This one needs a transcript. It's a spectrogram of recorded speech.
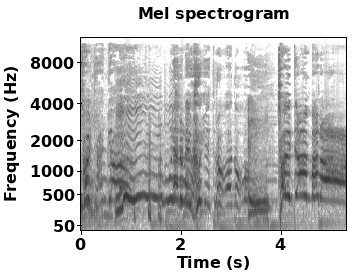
절대 안 돼. 내 눈에 크게 들어가도 절대 안 받아.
